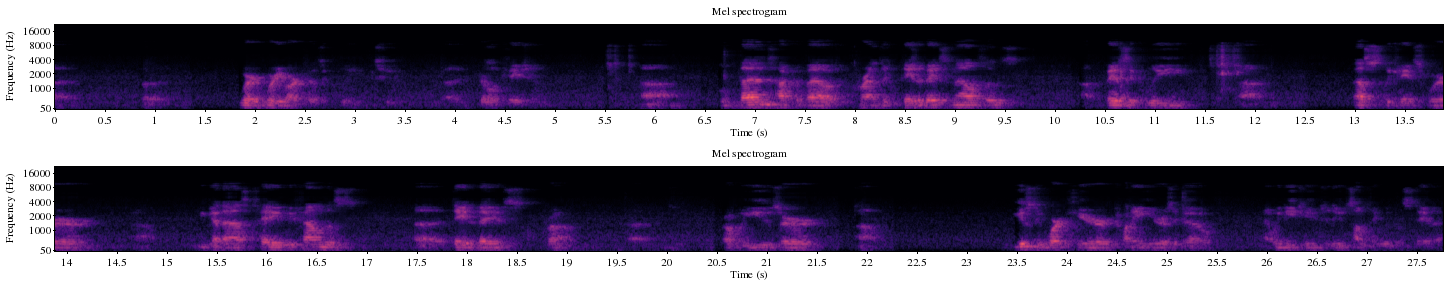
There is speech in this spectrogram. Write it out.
uh, where, where you are physically to uh, your location. Um, we'll then talk about forensic database analysis. Uh, basically, uh, that's the case where you get asked, hey, we found this uh, database from uh, from a user um, used to work here 20 years ago, and we need you to do something with this data,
